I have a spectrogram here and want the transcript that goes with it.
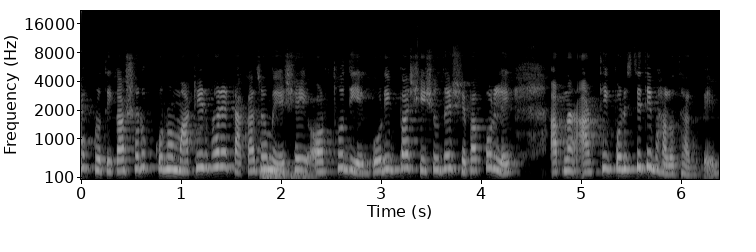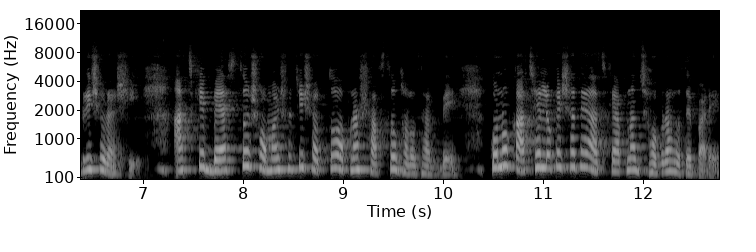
এক প্রতিকারস্বরূপ কোনো মাটির ভারে টাকা জমিয়ে সেই অর্থ দিয়ে গরিব বা শিশুদের সেবা করলে আপনার আর্থিক পরিস্থিতি ভালো থাকবে বৃষরাশি। আজকে ব্যস্ত সময়সূচি সত্ত্বেও আপনার স্বাস্থ্য ভালো থাকবে। কোনো কাছের লোকের সাথে আজকে আপনার ঝগড়া হতে পারে।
